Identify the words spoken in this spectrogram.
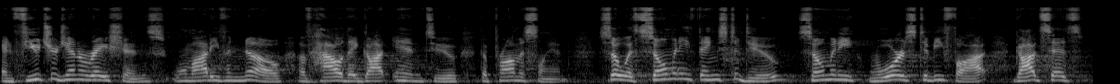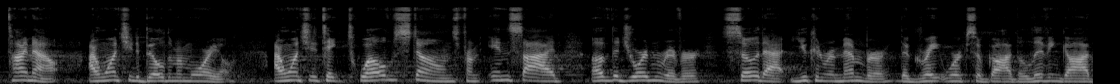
and future generations will not even know of how they got into the promised land. So, with so many things to do, so many wars to be fought, God says, Time out. I want you to build a memorial. I want you to take 12 stones from inside of the Jordan River so that you can remember the great works of God. The living God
